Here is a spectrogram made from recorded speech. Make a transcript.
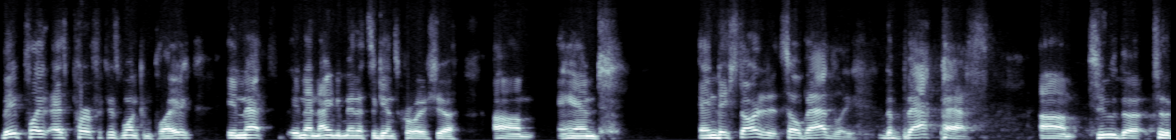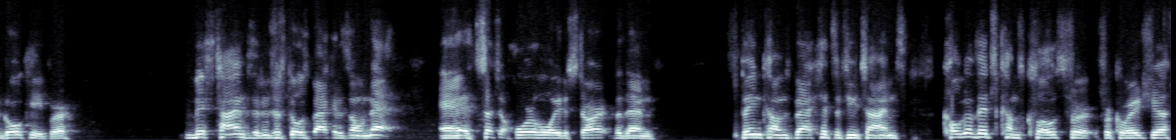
they played as perfect as one can play in that in that 90 minutes against Croatia. Um, and and they started it so badly. The back pass um, to the to the goalkeeper mistimes it and just goes back at his own net. And it's such a horrible way to start. But then Spain comes back, hits a few times. Kovacic comes close for, for Croatia,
